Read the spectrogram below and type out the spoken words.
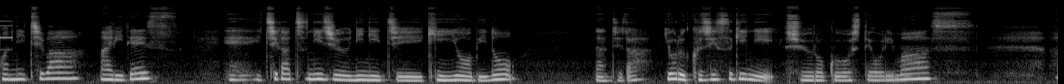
こんにちは、マリです。えー1月22日金曜日の何時だ夜9時過ぎに収録をしております。あ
